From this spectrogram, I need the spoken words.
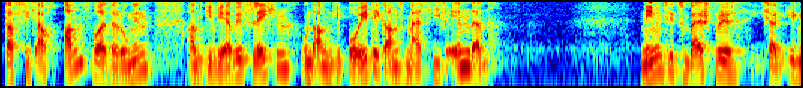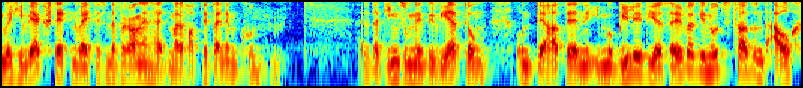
dass sich auch Anforderungen an Gewerbeflächen und an Gebäude ganz massiv ändern. Nehmen Sie zum Beispiel, ich sage irgendwelche Werkstätten, weil ich das in der Vergangenheit mal hatte bei einem Kunden. Also da ging es um eine Bewertung und der hatte eine Immobilie, die er selber genutzt hat und auch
